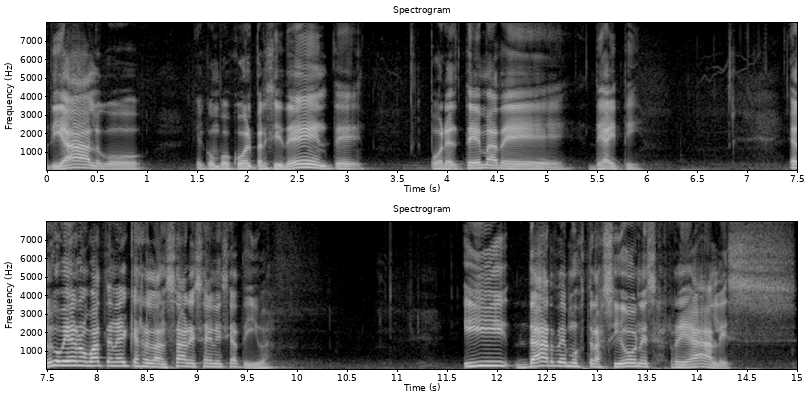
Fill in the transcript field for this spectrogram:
diálogo que convocó el presidente por el tema de, de Haití. El gobierno va a tener que relanzar esa iniciativa y dar demostraciones reales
